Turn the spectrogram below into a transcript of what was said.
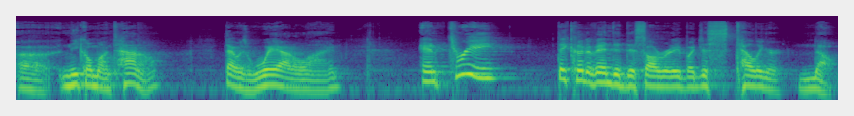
uh, Nicco Montano. That was way out of line. And three, they could have ended this already by just telling her, no,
